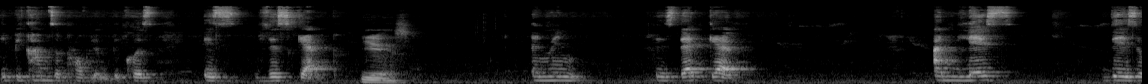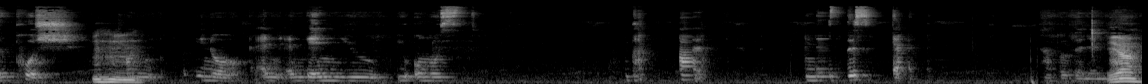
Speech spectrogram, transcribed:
It becomes a problem because it's this gap. Yes. And when there's that gap, unless there's a push mm-hmm. on, you know, and, and then you you almost and there's this gap type of an Yeah.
